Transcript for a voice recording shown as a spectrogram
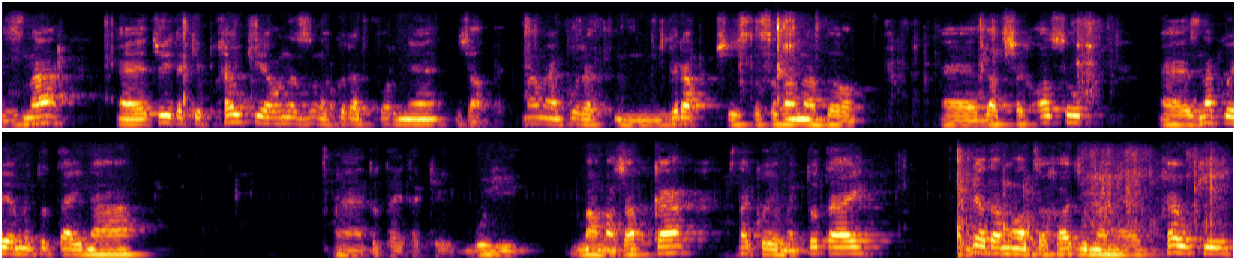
zna, czyli takie pchełki, a one są akurat w formie żabek. Mamy akurat mm, gra przystosowana do, dla trzech osób. Znakujemy tutaj na tutaj takiej buzi mama żabka. Znakujemy tutaj. Wiadomo o co chodzi, mamy pchełki.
